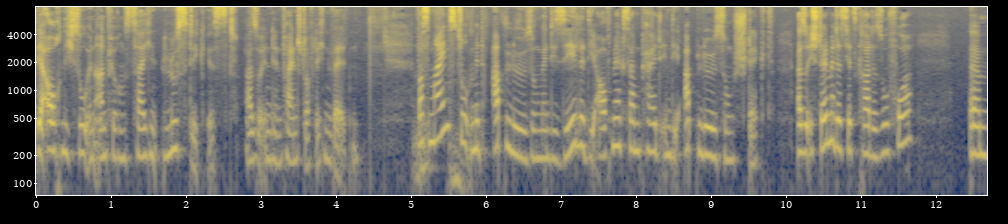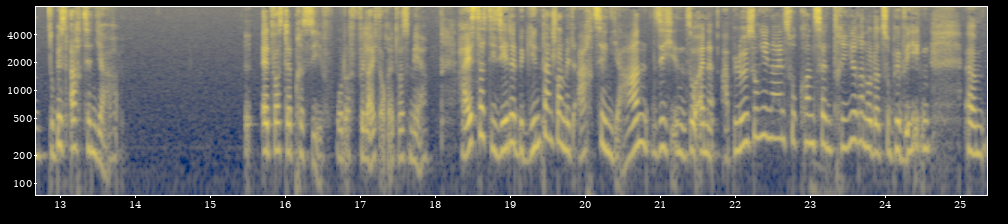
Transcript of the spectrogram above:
der auch nicht so in Anführungszeichen lustig ist, also in den feinstofflichen Welten. Was meinst du mit Ablösung, wenn die Seele die Aufmerksamkeit in die Ablösung steckt? Also ich stelle mir das jetzt gerade so vor, ähm, du bist 18 Jahre etwas depressiv oder vielleicht auch etwas mehr. Heißt das, die Seele beginnt dann schon mit 18 Jahren, sich in so eine Ablösung hinein zu konzentrieren oder zu bewegen, ähm,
